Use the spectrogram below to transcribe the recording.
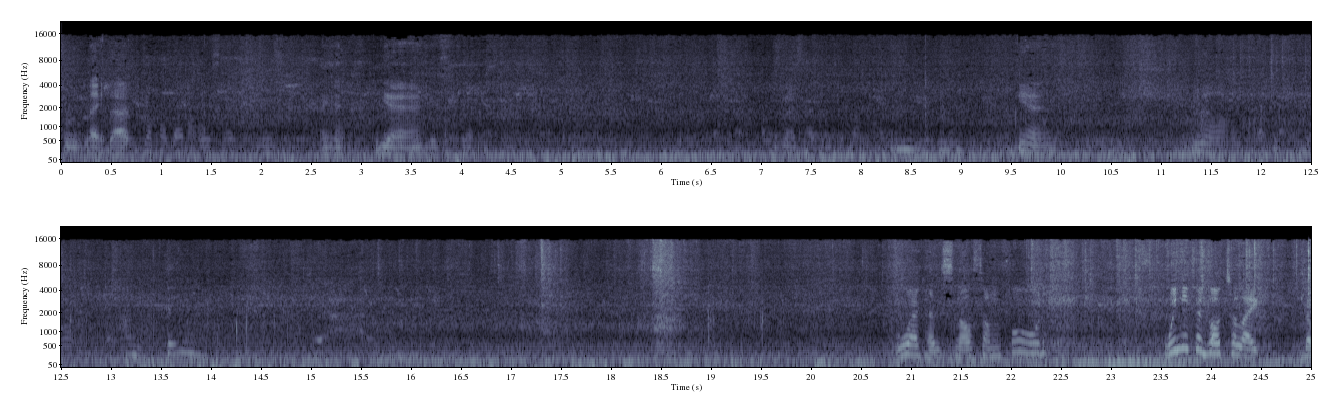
fruit like that. Yeah. Yeah. No. i Oh, I can smell some food. We need to go to like the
